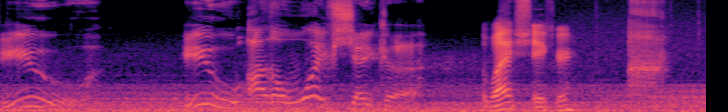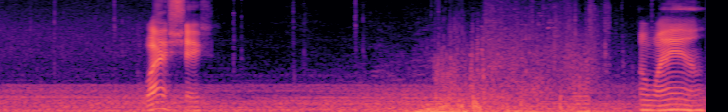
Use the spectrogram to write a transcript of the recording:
You. You are the wife shaker. The wife shaker. Wife shaker. Oh wow.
